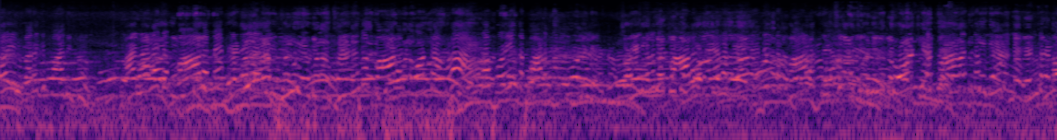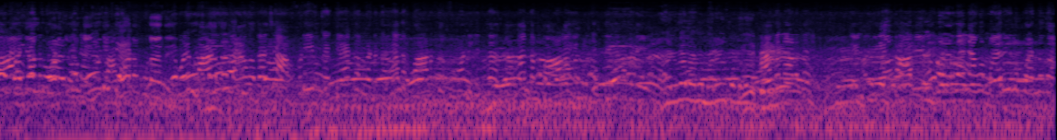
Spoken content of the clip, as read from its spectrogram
கோயில் வரைக்கும் பாதிப்பு அதனால இந்த பாலமே கிடையாது. எனக்கு பாலம் போட்டா கூட அங்க போய் இந்த பாலத்தை போடுங்க எங்களுக்கு பாலம் கிடையாது இந்த பாலம் தேவை கிடையாது. ரெண்டு நாளைக்கு போடுறது போடக்கூடாது. போய் மழை கொடுத்தாச்சு அப்படி இவங்க கேட்க மாட்டாங்க அந்த பாலத்தை தோண்டிக்கிட்டு இருந்தாங்க அந்த பாலம் எங்களுக்கு தேவை கிடையாது அதனால எங்களுக்கு காலையில் பண்ணுவோம் நாங்க மறியல் பண்ணுவோம்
